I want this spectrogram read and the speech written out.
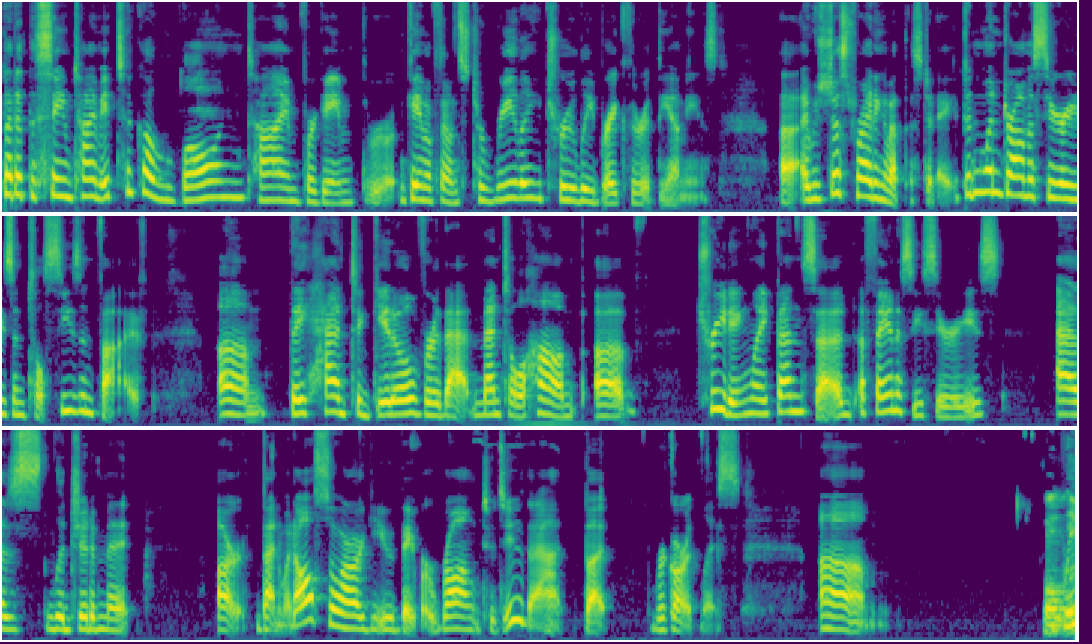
but at the same time, it took a long time for Game, through, game of Thrones to really, truly break through at the Emmys. Uh, I was just writing about this today. It didn't win drama series until season five um, they had to get over that mental hump of treating, like Ben said, a fantasy series as legitimate art. Ben would also argue they were wrong to do that, but regardless. Um, well, we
